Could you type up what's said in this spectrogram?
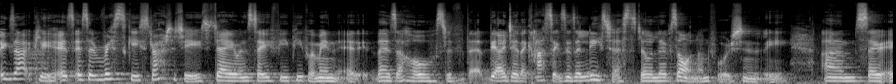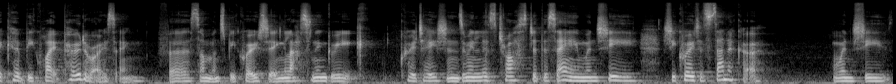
Exactly. It's, it's a risky strategy today when so few people, I mean, it, there's a whole sort of, the, the, idea that classics is elitist still lives on, unfortunately. Um, so it could be quite polarizing for someone to be quoting Latin and Greek quotations. I mean, Liz Truss did the same when she, she quoted Seneca when she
